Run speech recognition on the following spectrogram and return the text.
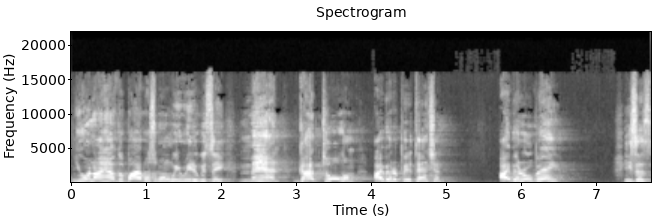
You and I have the Bible, so when we read it, we say, Man, God told them, I better pay attention. I better obey. He says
